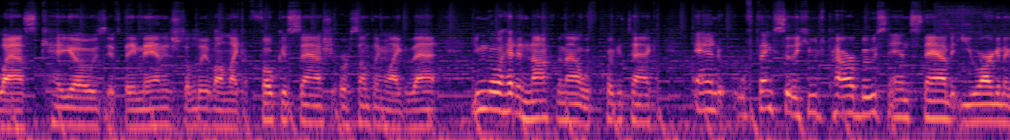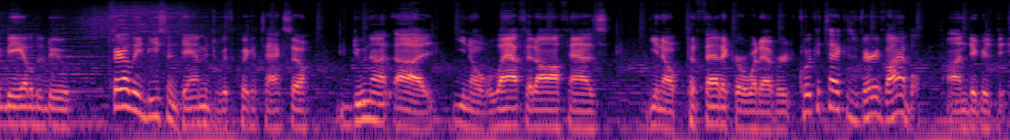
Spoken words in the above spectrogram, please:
last KOs if they manage to live on like a Focus Sash or something like that. You can go ahead and knock them out with Quick Attack, and thanks to the huge power boost and stab, you are going to be able to do fairly decent damage with Quick Attack, so do not, uh, you know, laugh it off as, you know, pathetic or whatever. Quick Attack is very viable on Diggersby.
